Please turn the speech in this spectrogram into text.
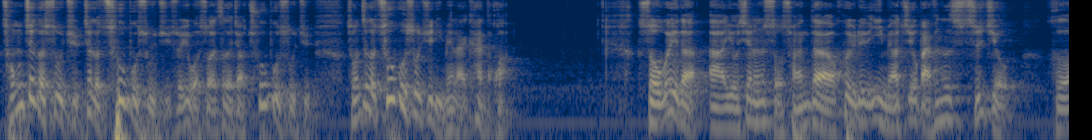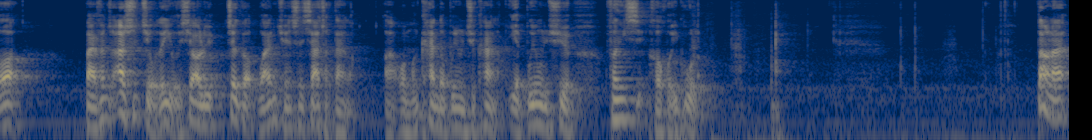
从这个数据，这个初步数据，所以我说这个叫初步数据。从这个初步数据里面来看的话，所谓的啊，有些人所传的汇率的疫苗只有百分之十九和百分之二十九的有效率，这个完全是瞎扯淡了啊！我们看都不用去看了，也不用去分析和回顾了。当然，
